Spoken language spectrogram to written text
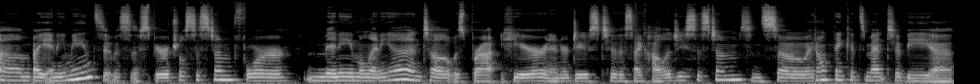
um, by any means. It was a spiritual system for many millennia until it was brought here and introduced to the psychology systems. And so I don't think it's meant to be, uh,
